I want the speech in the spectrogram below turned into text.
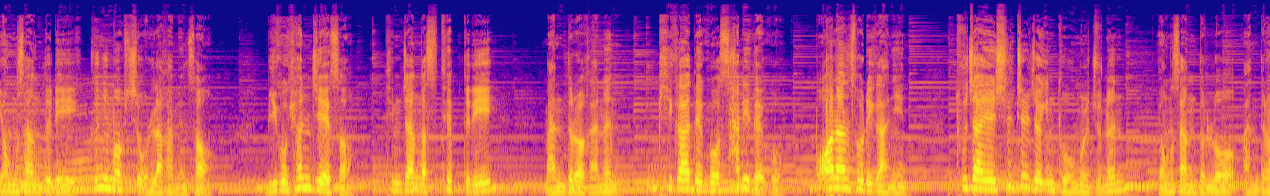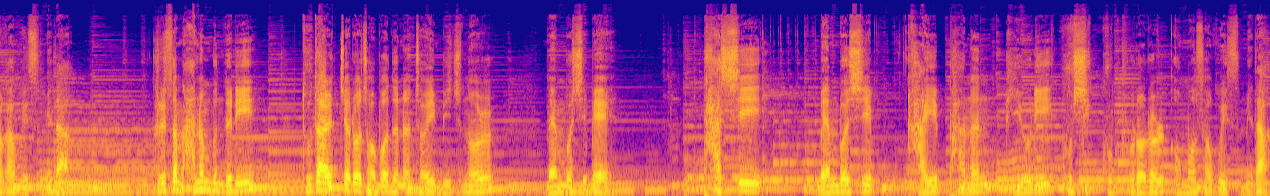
영상들이 끊임없이 올라가면서 미국 현지에서 팀장과 스태프들이 만들어가는 피가 되고 살이 되고 뻔한 소리가 아닌 투자에 실질적인 도움을 주는 영상들로 만들어가고 있습니다. 그래서 많은 분들이 두 달째로 접어드는 저희 미즈놀 멤버십에 다시 멤버십 가입하는 비율이 99%를 넘어서고 있습니다.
